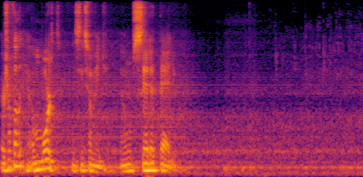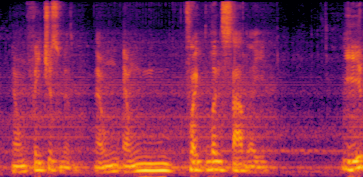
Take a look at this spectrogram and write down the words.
Eu já falei, é um morto, essencialmente. É um ser etéreo. É um feitiço mesmo. É um. É um. Foi lançado aí. E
